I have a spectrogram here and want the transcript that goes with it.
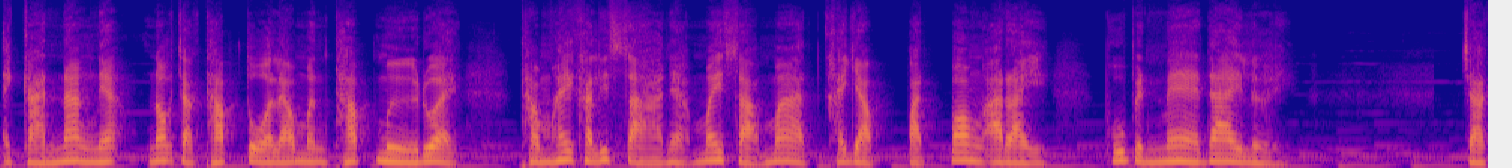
ไอการนั่งเนี้ยนอกจากทับตัวแล้วมันทับมือด้วยทำให้คาริสาเนี่ยไม่สามารถขยับปัดป้องอะไร ผู้เป็นแม่ได้เลย จาก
